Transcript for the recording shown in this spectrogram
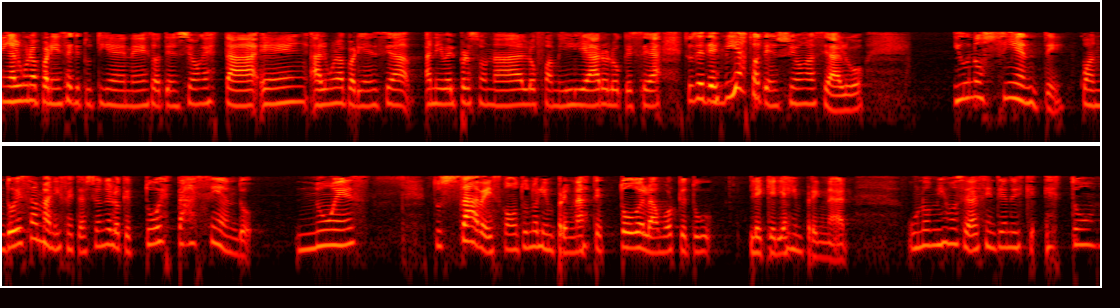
en alguna apariencia que tú tienes, tu atención está en alguna apariencia a nivel personal o familiar o lo que sea. Entonces desvías tu atención hacia algo y uno siente cuando esa manifestación de lo que tú estás haciendo no es, tú sabes cuando tú no le impregnaste todo el amor que tú le querías impregnar. Uno mismo se va sintiendo y es que esto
